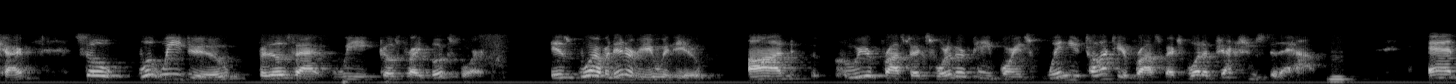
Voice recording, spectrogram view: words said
Okay. So what we do for those that we ghostwrite books for is we'll have an interview with you on who are your prospects, what are their pain points. When you talk to your prospects, what objections do they have? Mm. And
